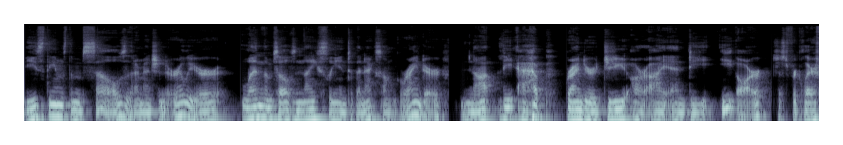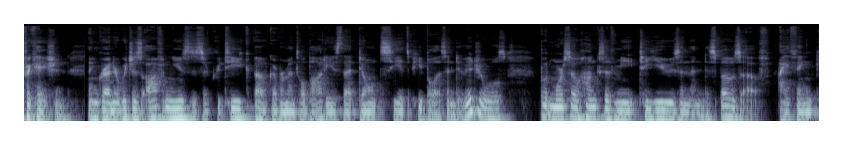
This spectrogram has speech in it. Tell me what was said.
These themes themselves that I mentioned earlier lend themselves nicely into the next song, Grinder, not the app Grindr, G R I N D E R, just for clarification. And Grinder, which is often used as a critique of governmental bodies that don't see its people as individuals, but more so hunks of meat to use and then dispose of. I think,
